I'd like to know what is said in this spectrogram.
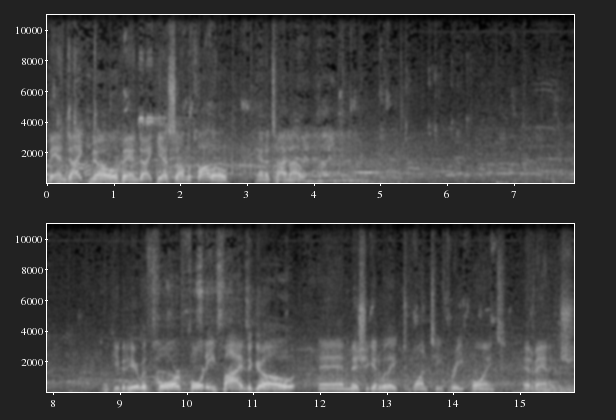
Van Dyke no, Van Dyke yes on the follow, and a timeout. We'll keep it here with 4.45 to go, and Michigan with a 23 point advantage.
